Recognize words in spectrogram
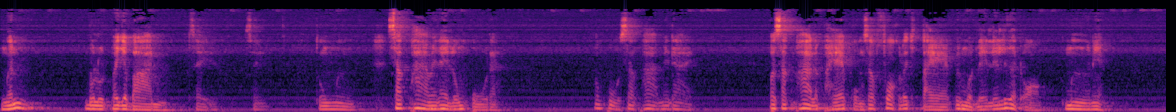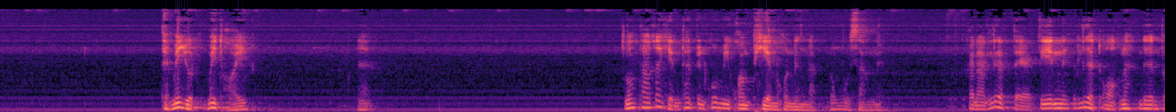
เหมือนบุรุษพยาบาล ใส่ใส่ถุงมือ ซักผ้าไม่ได้หลวงปู่นะหลวงปู่ซักผ้าไม่ได้พอซักผ้าแล้วแพ้ผงซักฟอกแล้วจะแตกไปหมดเลยเลือดออก มือเนี่ย แต่ไม่หยุดไม่ถอย นะ หลวงตาก็เห็นท่านเป็นผู้มีความเพียรคนหนึ่งนะหลวงปู่สังเนี่ยขนาดเลือดแตกตีนเลือดออกนะเดินไป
